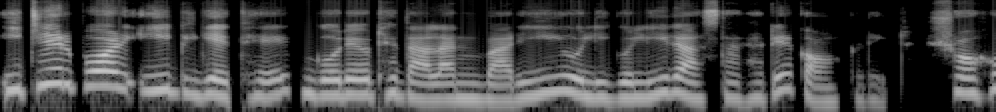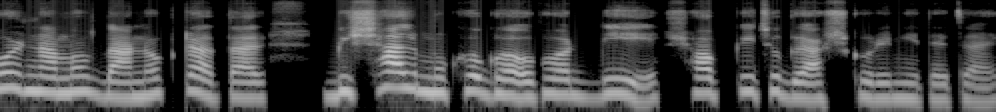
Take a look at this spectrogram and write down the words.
ইটের পর ইট গেঁথে গড়ে ওঠে দালান বাড়ি, অলিগলি, রাস্তাঘাটের কংক্রিট। শহর নামক দানবটা তার বিশাল মুখ মুখগহ্বর দিয়ে সবকিছু গ্রাস করে নিতে চায়।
